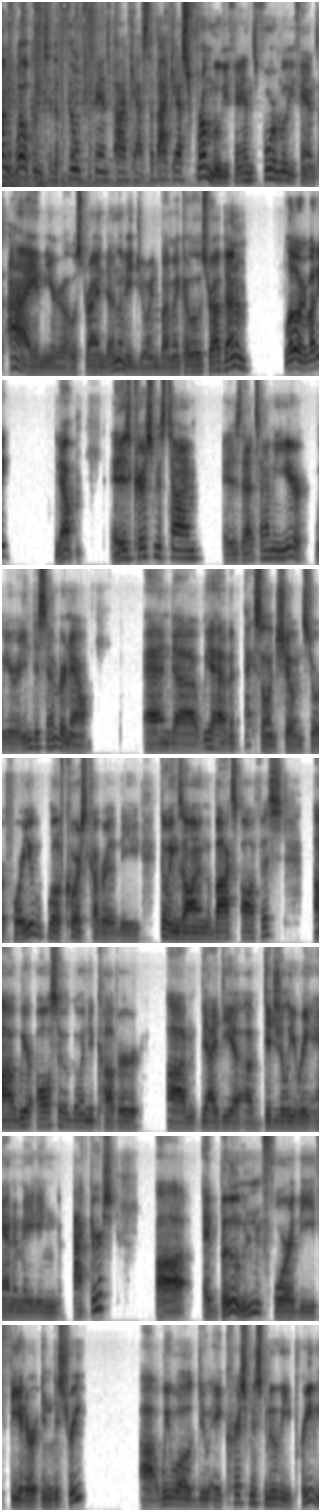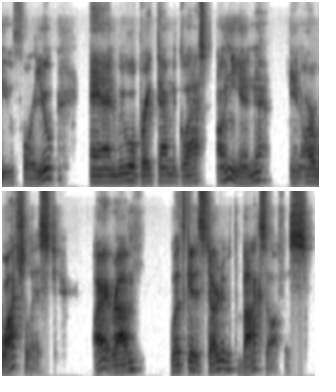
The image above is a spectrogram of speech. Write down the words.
Everyone. Welcome to the Film for Fans podcast, the podcast from movie fans for movie fans. I am your host, Ryan Dunleavy, joined by my co host, Rob Dunham. Hello, everybody. Yep. It is Christmas time. It is that time of year. We are in December now. And uh, we have an excellent show in store for you. We'll, of course, cover the goings on in the box office. Uh, we are also going to cover um, the idea of digitally reanimating actors, uh, a boon for the theater industry. Uh, we will do a Christmas movie preview for you, and we will break down the glass onion in our watch list. All right, Rob, let's get it started with the box office.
